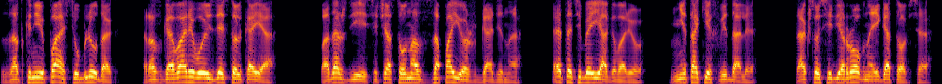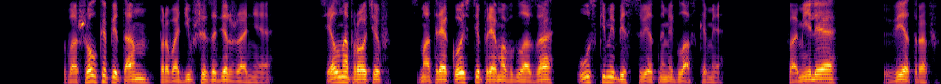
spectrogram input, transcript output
заткни пасть, ублюдок! Разговариваю здесь только я. Подожди, сейчас ты у нас запоешь, гадина. Это тебе я говорю. Не таких видали. Так что сиди ровно и готовься». Вошел капитан, проводивший задержание. Сел напротив, смотря Косте прямо в глаза узкими бесцветными глазками. Фамилия? Ветров.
